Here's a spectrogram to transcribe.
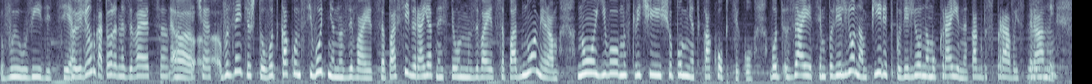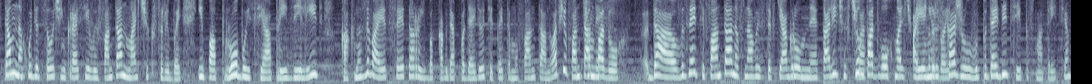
вы увидите Павильон, который называется а, сейчас... Вы знаете что, вот как он сегодня называется, по всей вероятности он называется под номером, но его москвичи еще помнят как оптику. Вот за этим павильоном, перед павильоном Украины, как бы с правой стороны, Мгм. там находится очень красивый фонтан «Мальчик с рыбой». И попробуйте определить, как называется эта рыба, когда подойдете к этому фонтану. Вообще В чем фонтаны... подвох? Да, вы знаете, фонтанов на выставке огромное количество. В чем подвох мальчика А с я не рыбой? расскажу, вы подойдите и посмотрите.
